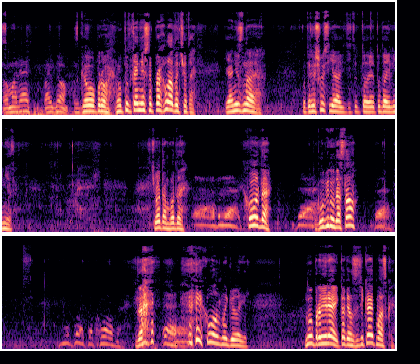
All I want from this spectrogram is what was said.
Помолясь, пойдем. с GoPro. Ну тут, конечно, прохладно что-то. Я не знаю. Вот решусь я идти туда, туда или нет. Чего там вода? Холодно? В глубину достал? Да. Холодно, говорит. Ну, проверяй, как она затекает маска.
